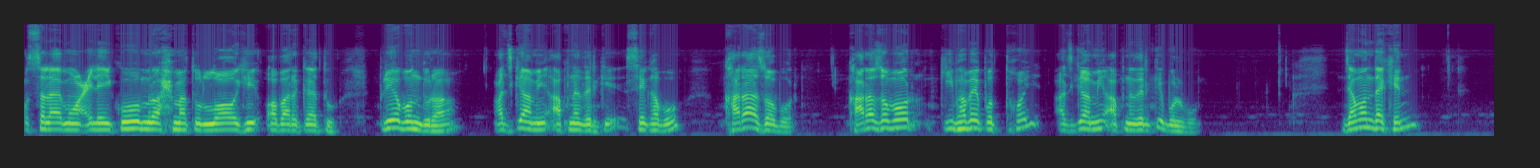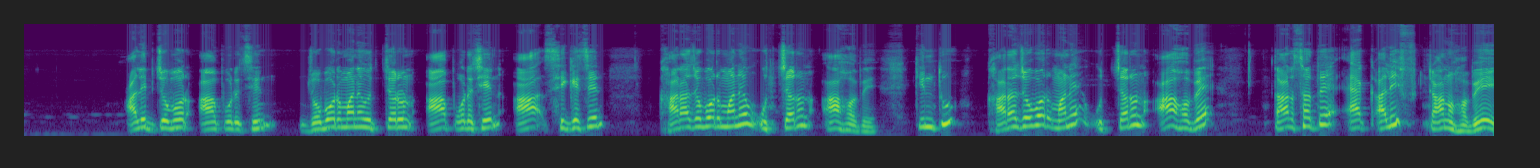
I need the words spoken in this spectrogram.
আসসালামু আলাইকুম রহমতুল্লাহি অবরকাতু প্রিয় বন্ধুরা, আজকে আমি আপনাদেরকে শেখাবো খারা জবর। খারা জবর কীভাবে পড়তে হয়, আজকে আমি আপনাদেরকে বলব। যেমন দেখেন, আলিফ জবর আ পড়েছেন, জবর মানে উচ্চারণ আ পড়েছেন, আ শিখেছেন, খারা জবর মানে উচ্চারণ আ হবে। কিন্তু খারা জবর মানে উচ্চারণ আ হবে, তার সাথে এক আলিফ টান হবে।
